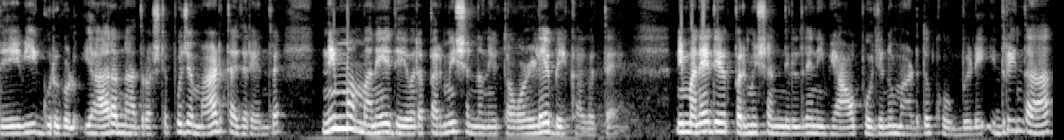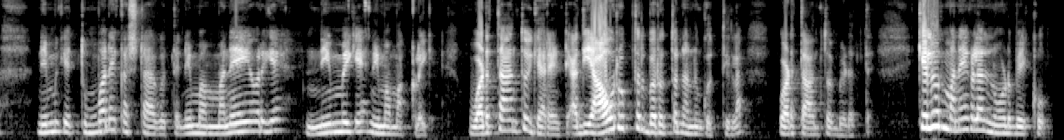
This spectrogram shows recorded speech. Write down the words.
ದೇವಿ, ಗುರುಗಳು ಯಾರನ್ನಾದರೂ ಅಷ್ಟೇ ಪೂಜೆ ಮಾಡ್ತಾ ಇದ್ದಾರೆ ಅಂದರೆ ನಿಮ್ಮ ಮನೆ ದೇವರ ಪರ್ಮಿಷನ್ನ ನೀವು ತಗೊಳ್ಳೇಬೇಕಾಗುತ್ತೆ. ನಿಮ್ಮ ಮನೆ ದೇವ್ರ ಪರ್ಮಿಷನ್ ಇಲ್ಲದೆ ನೀವು ಯಾವ ಪೂಜೆನೂ ಮಾಡೋದಕ್ಕೆ ಹೋಗಬೇಡಿ. ಇದರಿಂದ ನಿಮಗೆ ತುಂಬಾ ಕಷ್ಟ ಆಗುತ್ತೆ. ನಿಮ್ಮ ಮನೆಯವರಿಗೆ, ನಿಮಗೆ, ನಿಮ್ಮ ಮಕ್ಕಳಿಗೆ. ಹೊಡೆತ ಅಂತೂ ಗ್ಯಾರಂಟಿ. ಅದು ಯಾವ ರೂಪದಲ್ಲಿ ಬರುತ್ತೋ ನನಗೆ ಗೊತ್ತಿಲ್ಲ. ಒಡೆತ ಅಂತೂ ಬಿಡುತ್ತೆ. ಕೆಲವ್ರ ಮನೆಗಳಲ್ಲಿ ನೋಡಬೇಕು.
